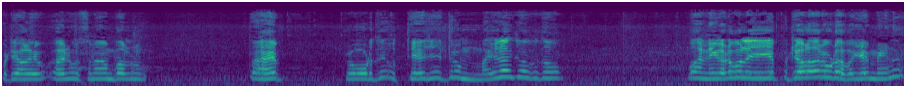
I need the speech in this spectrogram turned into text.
ਪਟਿਆਲੇ ਇਹਨੂੰ ਸਨਾਮ ਵੱਲ ਨੂੰ, ਤਾਂ ਇਹ ਰੋਡ ਦੇ ਉੱਤੇ ਹੈ ਜੇ। ਇਧਰੋਂ ਮਹਿਲਾ ਚੌਕ ਤੋਂ ਭਵਾਨੀਗੜ੍ਹ ਵੱਲ ਜਾਈਏ, ਪਟਿਆਲਾ ਰੋਡ ਹੈ ਬਈ ਮੇਨ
